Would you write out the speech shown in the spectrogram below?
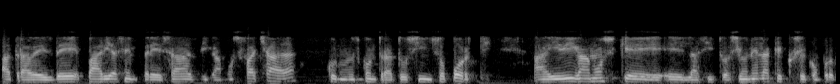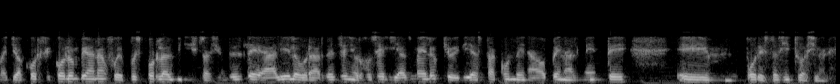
a través de varias empresas, digamos, fachada, con unos contratos sin soporte. Ahí digamos que eh, la situación en la que se comprometió a Corfi Colombiana fue pues por la administración desleal y el obrar del señor José Elías Melo, que hoy día está condenado penalmente eh, por estas situaciones.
